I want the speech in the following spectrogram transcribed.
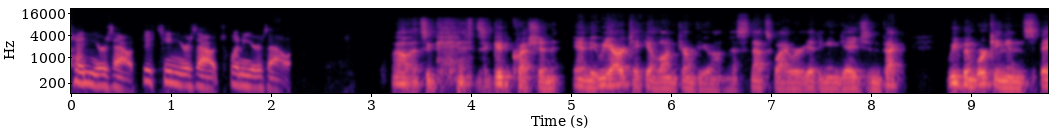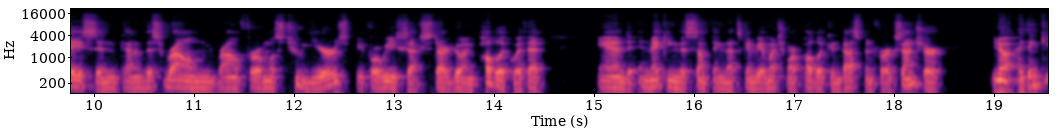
10 years out, 15 years out, 20 years out? Well, it's a it's a good question, and we are taking a long term view on this. That's why we're getting engaged. In fact, we've been working in space in kind of this realm realm for almost two years before we actually started going public with it, and in making this something that's going to be a much more public investment for Accenture. You know, I think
